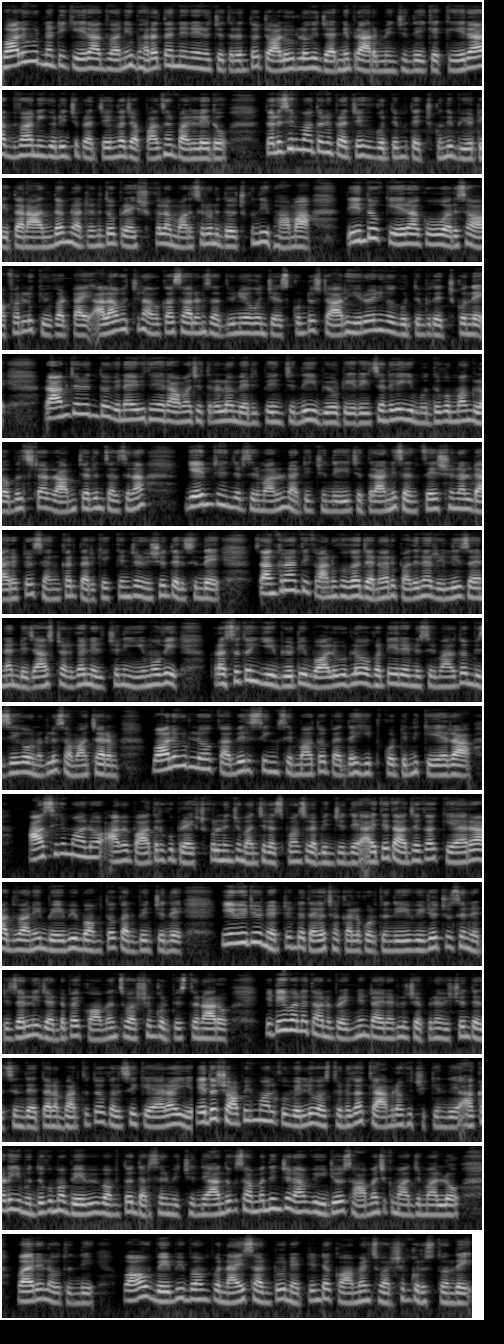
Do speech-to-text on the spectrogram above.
బాలీవుడ్ నటి కీరా అద్వానీ భరత్ అనే నేను చిత్రంతో టాలీవుడ్లోకి జర్నీ ప్రారంభించింది. ఇక కీరా అద్వానీ గురించి ప్రత్యేకంగా చెప్పాల్సిన పని లేదు. తొలి సినిమాతోనే ప్రత్యేక గుర్తింపు తెచ్చుకుంది బ్యూటీ. తన అందం నటనతో ప్రేక్షకుల మనసులను దోచుకుంది భామ. దీంతో కీరాకు వరుస ఆఫర్లు క్యూ కట్టాయి అలా వచ్చిన అవకాశాలను సద్వినియోగం చేసుకుంటూ స్టార్ హీరోయిన్గా గుర్తింపు తెచ్చుకుంది. రామ్ చరణ్తో వినయ విధేయ రామ చిత్రంలో మెరిపించింది ఈ బ్యూటీ. రీసెంట్గా ఈ ముద్దుగుమ్మ గ్లోబల్ స్టార్ రామ్ చరణ్ సరసన గేమ్ చేంజర్ సినిమాలో నటించింది. ఈ చిత్రాన్ని సెన్సేషనల్ డైరెక్టర్ శంకర్ ఎక్కించిన విషయం తెలిసిందే. సంక్రాంతి కానుకగా జనవరి పదిన రిలీజ్ అయిన డిజాస్టర్గా నిలిచిన ఈ మూవీ ప్రస్తుతం ఈ బ్యూటీ బాలీవుడ్లో ఒకటి రెండు సినిమాలతో బిజీగా ఉన్నట్లు సమాచారం. బాలీవుడ్లో కబీర్ సింగ్ సినిమాతో పెద్ద హిట్ కొట్టింది కేరా. ఆ సినిమాలో ఆమె పాత్రకు ప్రేక్షకుల నుంచి మంచి రెస్పాన్స్ లభించింది. అయితే తాజాగా కియారా అద్వానీ బేబీ బాంబ్తో కనిపించింది. ఈ వీడియో నెట్టింట తెగ చక్కర్లు కొడుతుంది. ఈ వీడియో చూసిన నెటిజన్లు ఈ జంటపై కామెంట్స్ వర్షం కురిపిస్తున్నారు. ఇటీవల తాను ప్రెగ్నెంట్ అయినట్లు చెప్పిన విషయం తెలిసిందే. తన భర్తతో కలిసి కియారా ఏదో షాపింగ్ మాల్కు వెళ్ళి వస్తుండగా కెమెరాకు చిక్కింది. అక్కడ ఈ ముద్దుగుమ్మ బేబీ బంప్తో దర్శనమిచ్చింది. అందుకు సంబంధించిన వీడియో సామాజిక మాధ్యమాల్లో వైరల్ అవుతుంది. వావ్ బేబీ బంప్ నైస్ అంటూ నెట్టింట కామెంట్స్ వర్షం కురుస్తుంది.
